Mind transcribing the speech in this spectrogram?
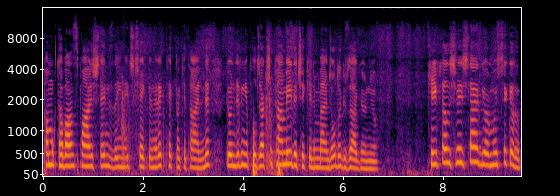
Pamuk taban siparişleriniz de yine iç içe eklenerek tek paket halinde gönderim yapılacak. Şu pembeyi de çekelim bence. O da güzel görünüyor. Keyifli alışverişler diyorum. Hoşçakalın.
